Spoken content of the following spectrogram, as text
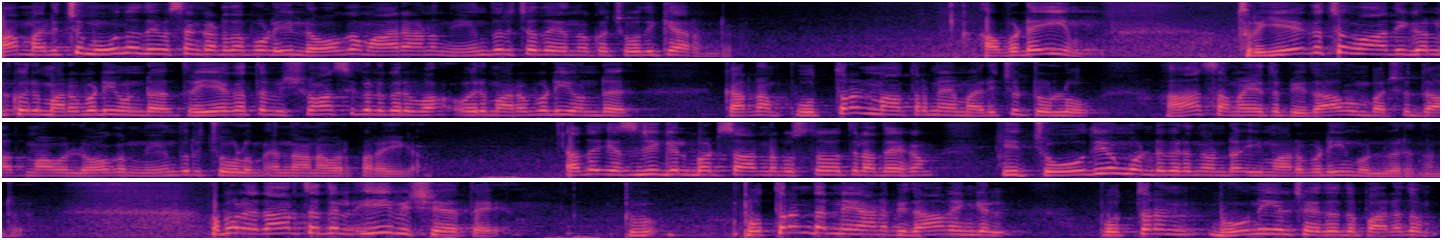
ആ മരിച്ചു മൂന്ന് ദിവസം കടന്നപ്പോൾ ഈ ലോകം ആരാണ് നിയന്ത്രിച്ചത് എന്നൊക്കെ ചോദിക്കാറുണ്ട്. അവിടെയും ത്രിയേകത്വവാദികൾക്കൊരു മറുപടിയുണ്ട് ത്രിയേകത്വ വിശ്വാസികൾക്കൊരു ഒരു മറുപടിയുണ്ട്. കാരണം പുത്രൻ മാത്രമേ മരിച്ചിട്ടുള്ളൂ. ആ സമയത്ത് പിതാവും പരിശുദ്ധാത്മാവും ലോകം നിയന്ത്രിച്ചോളും എന്നാണ് അവർ പറയുക. അത് എസ് ജി ഗിൽബർട്ട് സാറിന്റെ പുസ്തകത്തിൽ അദ്ദേഹം ഈ ചോദ്യവും കൊണ്ടുവരുന്നുണ്ട് ഈ മറുപടിയും കൊണ്ടുവരുന്നുണ്ട്. അപ്പോൾ യഥാർത്ഥത്തിൽ ഈ വിഷയത്തെ പുത്രൻ തന്നെയാണ് പിതാവെങ്കിൽ പുത്രൻ ഭൂമിയിൽ ചെയ്തത് പലതും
